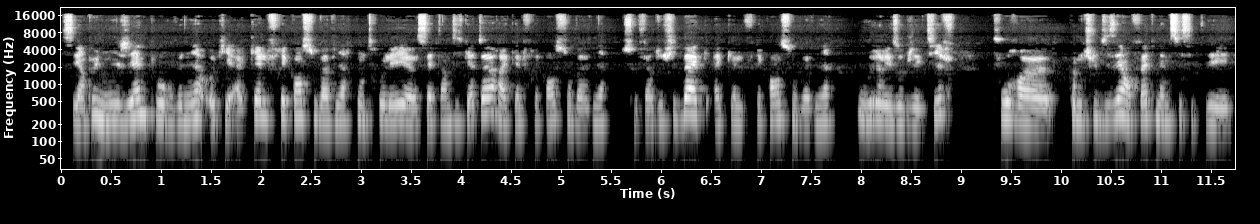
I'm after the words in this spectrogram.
C'est un peu une hygiène pour venir, ok, à quelle fréquence on va venir contrôler euh, cet indicateur, à quelle fréquence on va venir se faire du feedback, à quelle fréquence on va venir ouvrir les objectifs pour, euh, comme tu le disais, en fait, même si c'était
